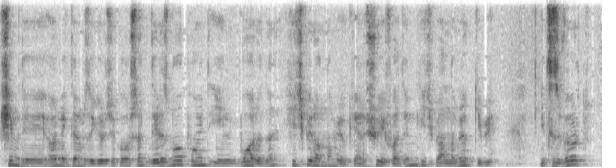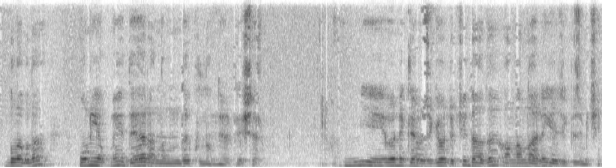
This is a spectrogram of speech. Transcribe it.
Şimdi örneklerimize görecek olursak there is no point in bu arada hiçbir anlamı yok. Yani şu ifadenin hiçbir anlamı yok gibi. It is worth bla bla onu yapmaya değer anlamında kullanılıyor arkadaşlar. Örneklerimizi gördükçe daha da anlamlı hale gelecek bizim için.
